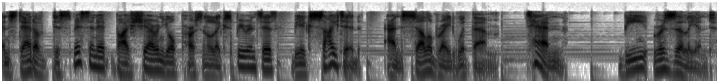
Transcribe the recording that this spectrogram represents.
instead of dismissing it by sharing your personal experiences, be excited and celebrate with them. 10. Be resilient.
